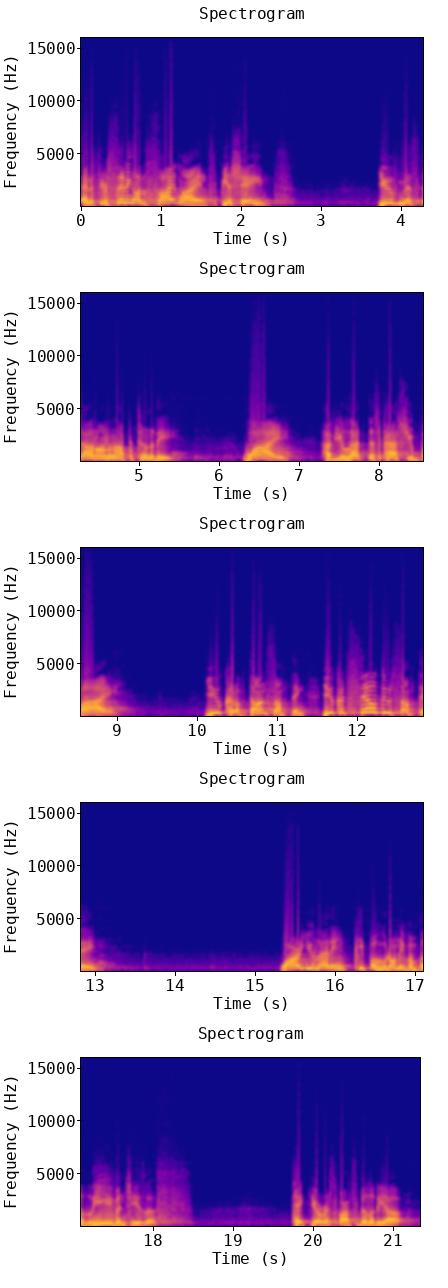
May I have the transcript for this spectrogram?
And if you're sitting on the sidelines, be ashamed. You've missed out on an opportunity. Why have you let this pass you by? You could have done something. You could still do something. Why are you letting people who don't even believe in Jesus take your responsibility up?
